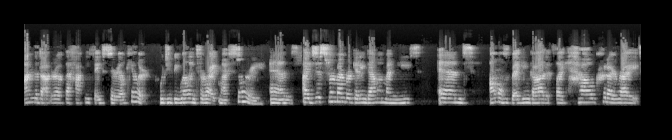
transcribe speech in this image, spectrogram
I'm the daughter of the happy face serial killer would you be willing to write my story? And I just remember getting down on my knees and almost begging God, it's like, how could I write,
